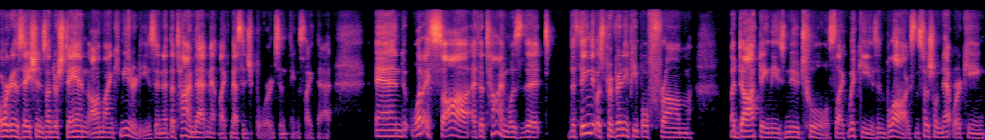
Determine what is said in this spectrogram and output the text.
organizations understand online communities. And at the time, that meant like message boards and things like that. And what I saw at the time was that the thing that was preventing people from adopting these new tools like wikis and blogs and social networking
